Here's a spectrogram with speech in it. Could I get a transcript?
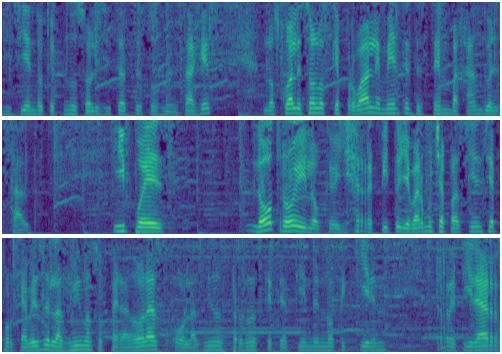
diciendo que tú no solicitaste estos mensajes, los cuales son los que probablemente te estén bajando el saldo. Y pues lo otro y lo que ya repito, llevar mucha paciencia porque a veces las mismas operadoras o las mismas personas que te atienden no te quieren retirar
